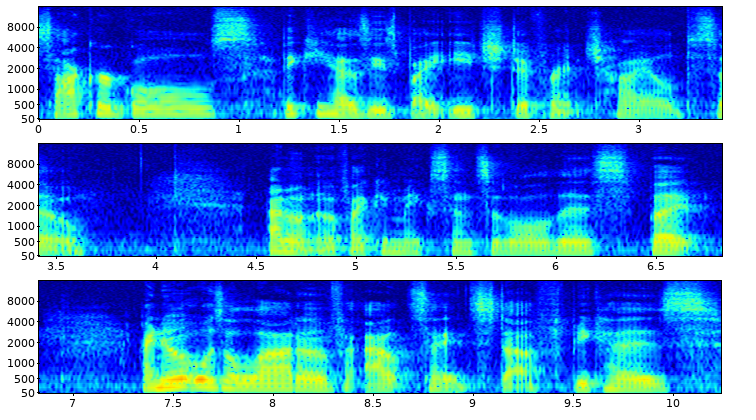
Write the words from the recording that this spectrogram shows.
soccer goals. I think he has these by each different child, so I don't know if I can make sense of all this, but I know it was a lot of outside stuff because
